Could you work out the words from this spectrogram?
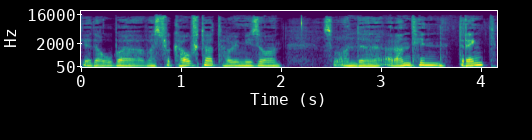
der da oben was verkauft hat, habe ich mich so, so an der Rand hin drängt.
